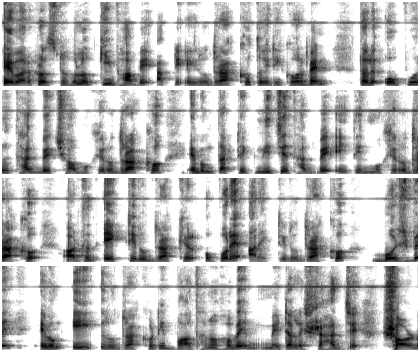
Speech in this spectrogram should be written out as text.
এবার প্রশ্ন হলো, কীভাবে আপনি এই রুদ্রাক্ষ তৈরি করবেন? তাহলে ওপরে থাকবে ছমুখী রুদ্রাক্ষ এবং তার ঠিক নিচে থাকবে এই তিন তিনমুখী রুদ্রাক্ষ। অর্থাৎ একটি রুদ্রাক্ষের ওপরে আরেকটি রুদ্রাক্ষ বসবে এবং এই রুদ্রাক্ষটি বাঁধানো হবে মেটালের সাহায্যে। স্বর্ণ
